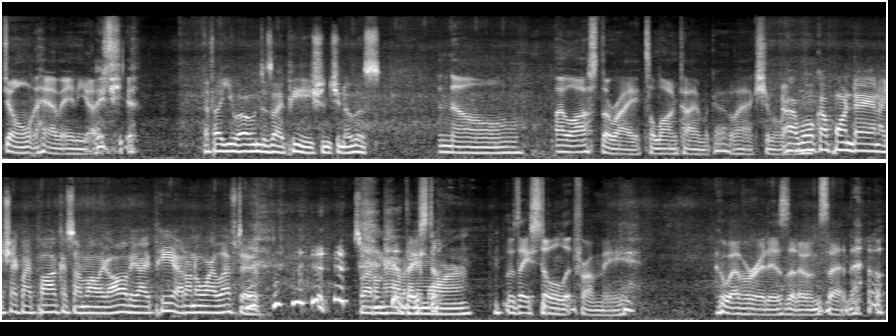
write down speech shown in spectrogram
don't have any idea. I thought you owned his IP. Shouldn't you know this? No, I lost the rights a long time ago. Actually, I woke up one day and I checked my pockets. And I'm like, oh, the IP. I don't know where I left it, so I don't have it They anymore. they stole it from me. Whoever it is that owns that now.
